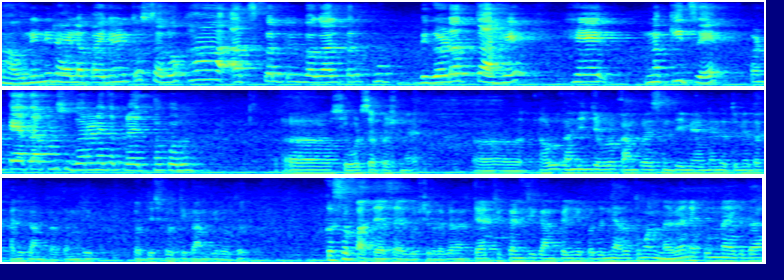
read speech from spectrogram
भावनेने राहायला पाहिजे. आणि तो सलोखा आजकाल तुम्ही बघाल तर खूप बिघडत आहे हे नक्कीच आहे. पण ते आता आपण सुधारण्याचा प्रयत्न करू. शेवटचा प्रश्न आहे. राहुल गांधींच्या बरोबर काम करायची संधी मिळाल्यानंतर तुम्ही आता खाली काम करता. म्हणजे परदेशवरती काम केलं होतं. कसं पाहते असं या गोष्टीकडे? कारण त्या ठिकाणची काम केलेली पद्धतीने आता तुम्हाला नव्याने पुन्हा एकदा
